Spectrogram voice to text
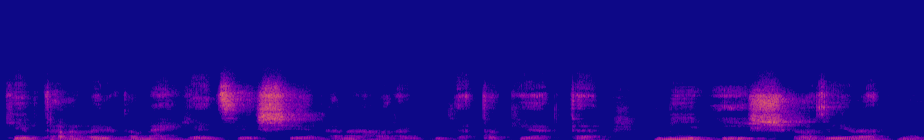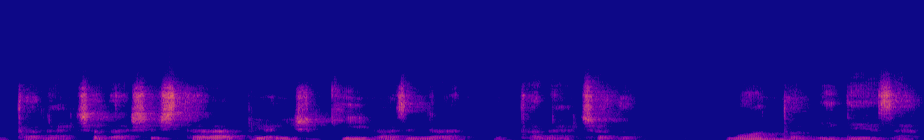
képtelen vagyok a megjegyzésére, ne haragudjatok érte. Mi is az életmód tanácsadás és terápia, és ki az életmód tanácsadó? Mondom, idézet.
